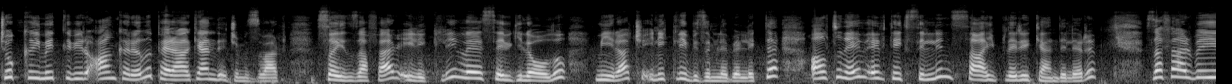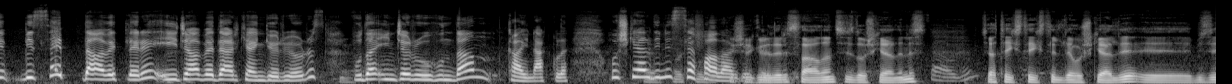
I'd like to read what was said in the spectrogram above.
çok kıymetli bir Ankaralı perakendecimiz var. Sayın Zafer İlikli ve sevgili oğlu Miraç İlikli bizimle birlikte. Altın Ev Ev Tekstil'in sahipleri kendileri. Zafer Bey'i biz hep davetlere icap ederken görüyoruz. Bu da ince ruhundan kaynaklı. Hoş geldiniz, Hoş bulduk. sefalar Teşekkür getirdiniz. ederiz. Sağ olun. Siz de hoş geldiniz. Sağ olun. Catex Tekstil de hoş geldi. Ee, bizi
